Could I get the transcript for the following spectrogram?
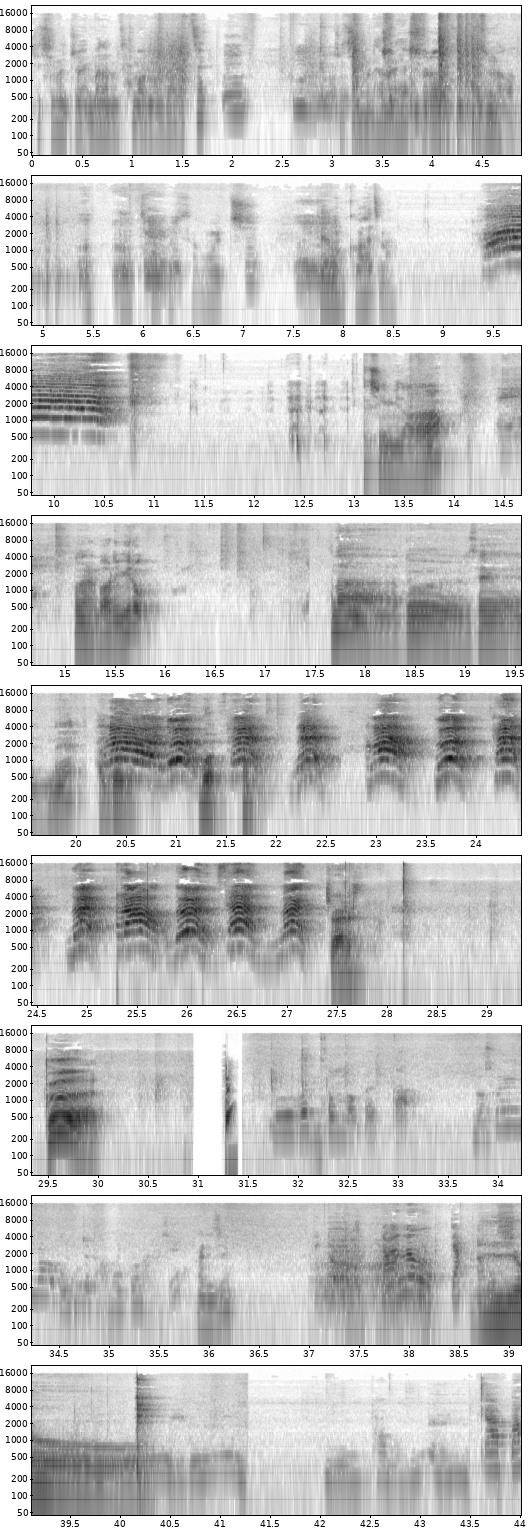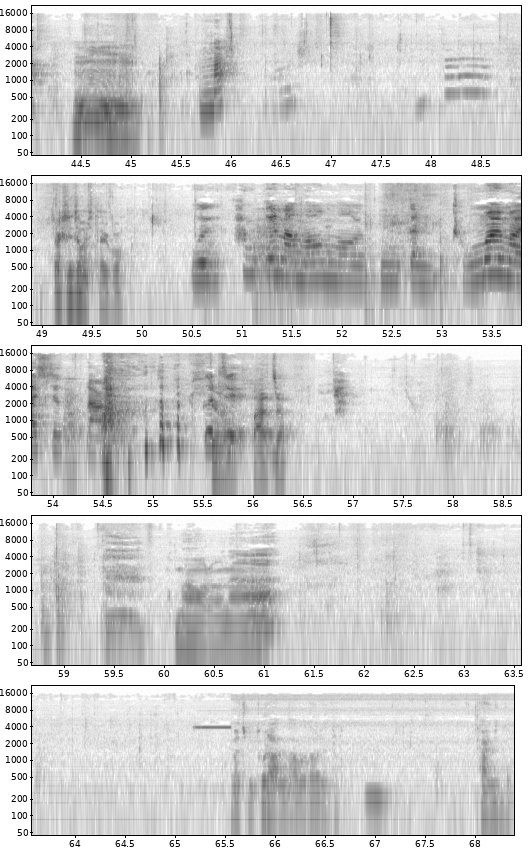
기침은 좀 웬만하면 참아로 알았지? 응. 응. 기침을 하면 할수록 계속 나와 참고 있어 옳지 그냥 그거 하지 마. 스트레칭입니다. 손을 머리 위로. 하나, 둘, 셋, 넷. 반대로. 뭐야? 어. 넷! 하나, 둘, 셋, 넷! 하나, 둘, 셋, 넷! 잘했어. good. 뭐부터 먹을까? 너 설마 너 혼자 다 먹을 건 아니지? 아니지? 나는 먹자. 이요. 이런 오 다 먹네 짜봐. 음. 엄마, 야, 진짜 맛있다 이거. 우리 한 개나 먹으니까 정말 맛있다. 그치? 맞아. 마워 로나. 엄마 좀 돌아왔나 보다 그래도. 다행이네.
